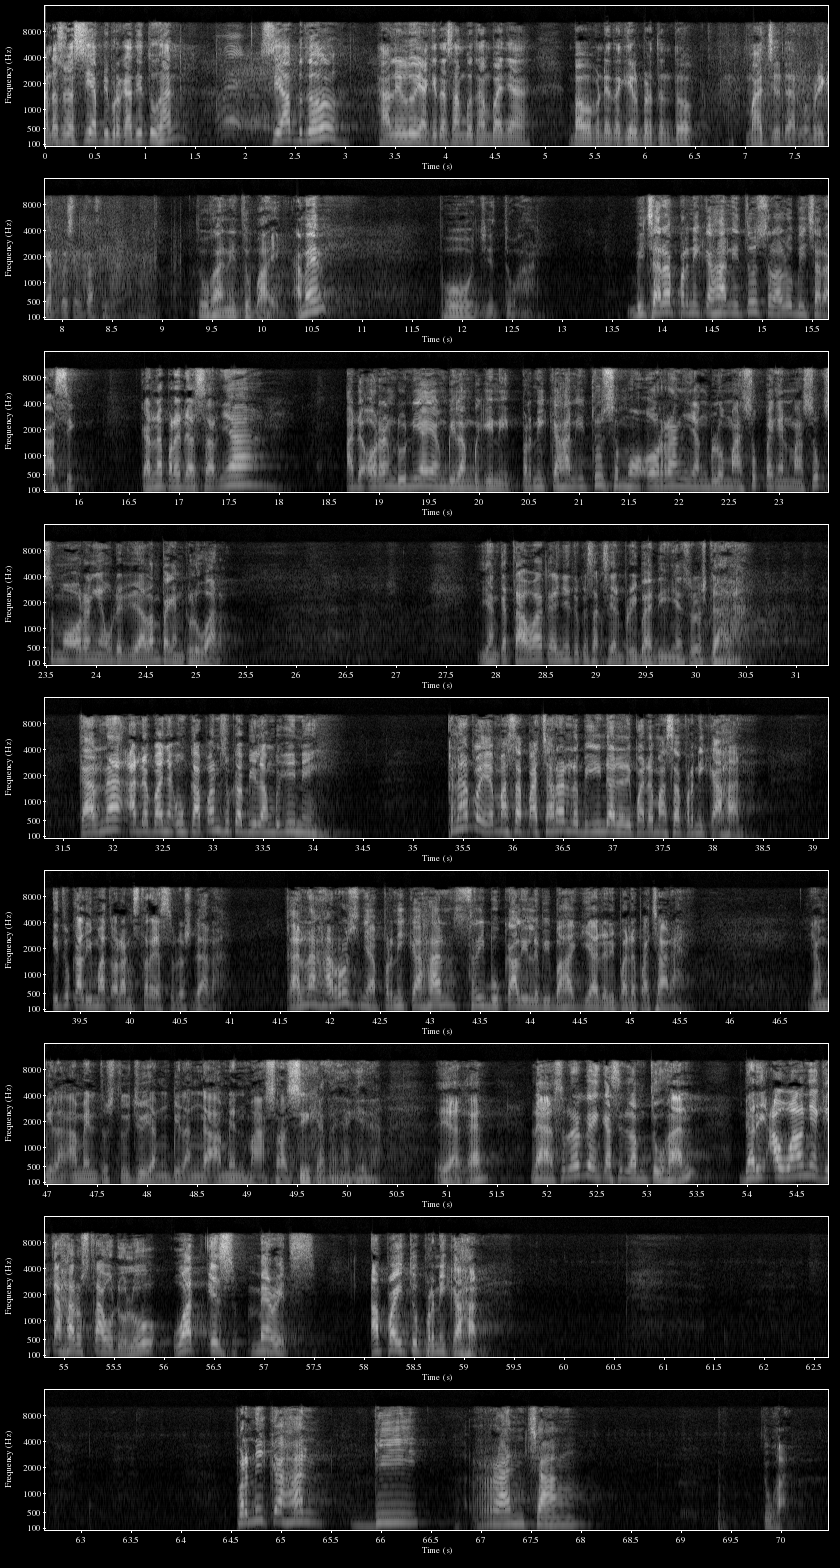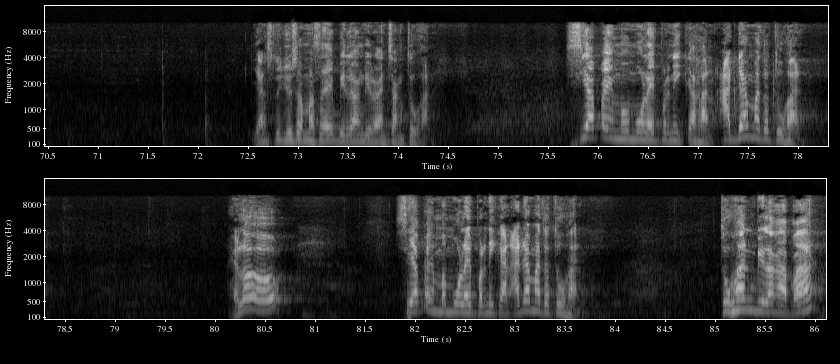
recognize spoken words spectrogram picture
Anda sudah siap diberkati Tuhan? Siap betul? Haleluya, kita sambut hambanya Bapak Pendeta Gilbert untuk maju dan memberikan presentasi. Tuhan itu baik. Amin. Puji Tuhan. Bicara pernikahan itu selalu bicara asik. Karena pada dasarnya ada orang dunia yang bilang begini, pernikahan itu semua orang yang belum masuk pengen masuk, semua orang yang udah di dalam pengen keluar. Yang ketawa kayaknya itu kesaksian pribadinya saudara-saudara. Karena ada banyak ungkapan suka bilang begini. Kenapa ya masa pacaran lebih indah daripada masa pernikahan? Itu kalimat orang stres saudara-saudara. Karena harusnya pernikahan seribu kali lebih bahagia daripada pacaran. Yang bilang amin itu setuju, yang bilang nggak amin masa sih katanya gitu. Iya kan? Nah saudara yang kasih dalam Tuhan, dari awalnya kita harus tahu dulu what is marriage. Apa itu pernikahan? Pernikahan dirancang Tuhan. Yang setuju sama saya bilang dirancang Tuhan. Siapa yang memulai pernikahan? Adam atau Tuhan? Hello? Siapa yang memulai pernikahan? Adam atau Tuhan? Tuhan bilang apa?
